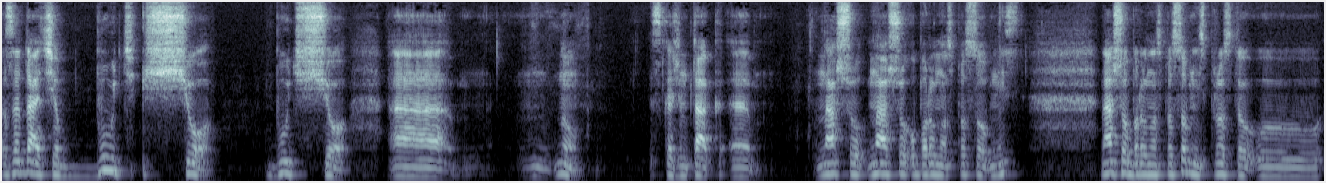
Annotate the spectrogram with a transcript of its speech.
задача будь-що, будь-що, е, ну, скажімо так, е, нашу, нашу обороноспособність, нашу обороноспособність просто,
